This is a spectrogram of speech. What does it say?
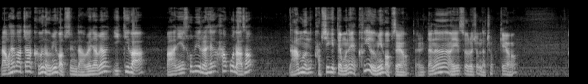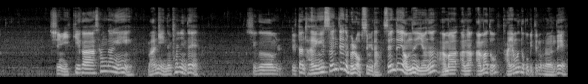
라고 해봤자 그건 의미가 없습니다. 왜냐면 이끼가 많이 소비를 해, 하고 나서 남은 값이기 때문에 크게 의미가 없어요. 자, 일단은 ISO를 좀 낮춰볼게요. 지금 이끼가 상당히 많이 있는 편인데 지금 일단 다행히 sand에는 별로 없습니다. sand에 없는 이유는 아마 아마, 아마도 diamond goby 때문에 그러는데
